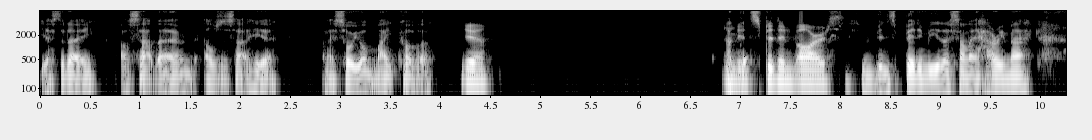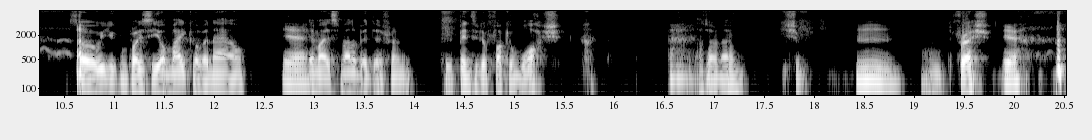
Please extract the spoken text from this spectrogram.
yesterday, I was sat there and Elsa sat here, and I saw your mic cover. Yeah. I've d- been spitting bars. You've been spitting, but you sound like Harry Mack. So you can probably see your mic cover now. Yeah. It might smell a bit different. It's been through the fucking wash. I don't know. You should Mm, fresh. yeah.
